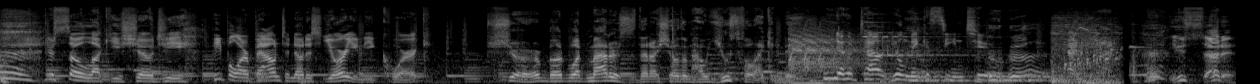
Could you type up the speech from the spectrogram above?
You're so lucky, Shoji. People are bound to notice your unique quirk. Sure, but what matters is that I show them how useful I can be. No doubt you'll make a scene too. You said it.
